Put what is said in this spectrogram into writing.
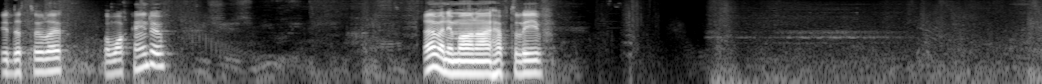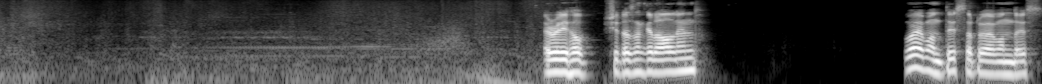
Did that too late, but what can you do? I have any mana, I have to leave. I really hope she doesn't get all in. Do I want this or do I want this?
